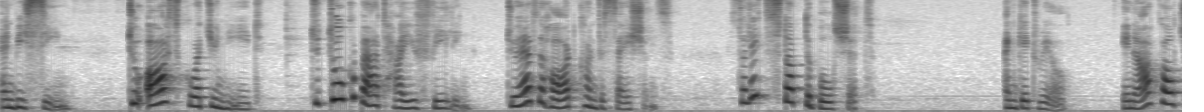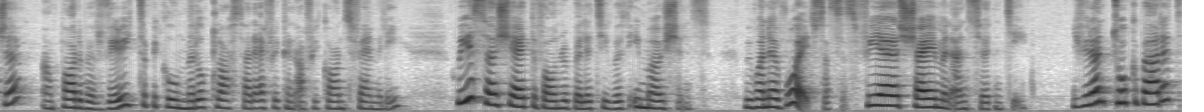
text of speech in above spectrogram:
and be seen, to ask what you need, to talk about how you're feeling, to have the hard conversations. So let's stop the bullshit and get real. In our culture, I'm part of a very typical middle class South African Afrikaans family. We associate the vulnerability with emotions we want to avoid, such as fear, shame, and uncertainty. If you don't talk about it,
